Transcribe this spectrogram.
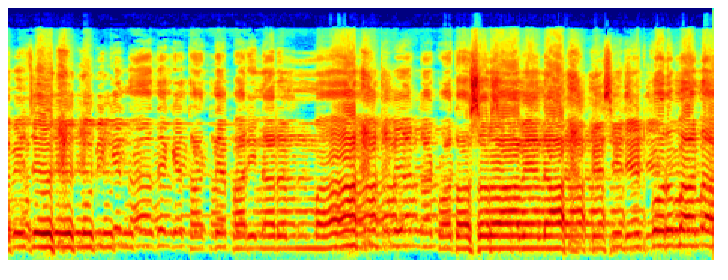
আমি যে নবীকে না দেখে থাকতে পারি না রে মা, তুমি একটা কথা শোনো আমি না বেশি লেট করবা না,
